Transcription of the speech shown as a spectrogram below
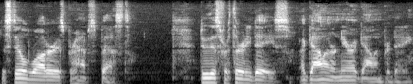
Distilled water is perhaps best. Do this for 30 days, a gallon or near a gallon per day.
